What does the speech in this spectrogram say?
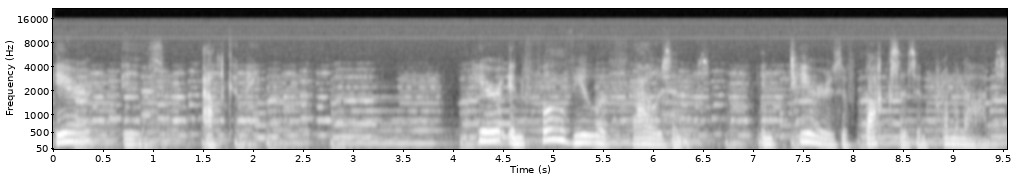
Here is alchemy. Here in full view of thousands, in tiers of boxes and promenades,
